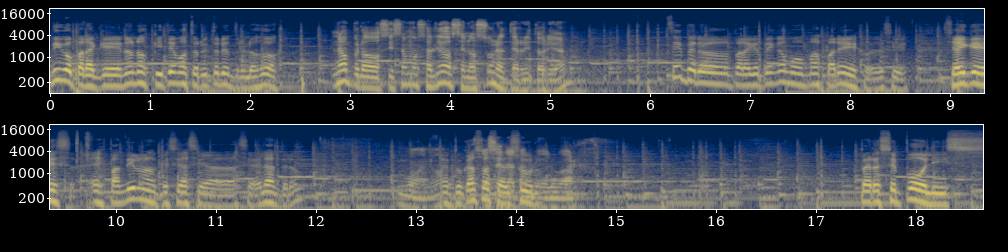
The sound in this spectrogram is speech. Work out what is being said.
digo para que no nos quitemos territorio entre los dos. No, pero si somos aliados se nos une el territorio, ¿eh? Sí, pero para que tengamos más parejo, es decir, si hay que expandirnos que sea hacia, hacia adelante, ¿no? Bueno. En tu caso, hacia el sur. lugar. Persepolis.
